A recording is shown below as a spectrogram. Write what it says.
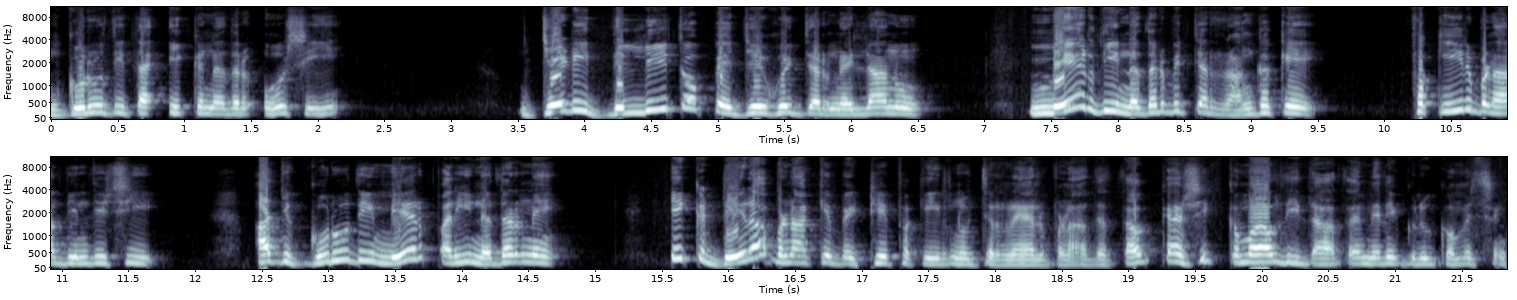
ਗੁਰੂ ਦੀ ਤਾਂ ਇੱਕ ਨਜ਼ਰ ਉਹ ਸੀ, ਜਿਹੜੀ ਦਿੱਲੀ ਤੋਂ ਭੇਜੇ ਹੋਏ ਜਰਨੈਲਾਂ ਨੂੰ ਮੇਰ ਦੀ ਨਜ਼ਰ ਵਿੱਚ ਰੰਗ ਕੇ ਫਕੀਰ ਬਣਾ ਦਿੰਦੀ ਸੀ। ਅੱਜ ਗੁਰੂ ਦੀ ਮਿਹਰ ਭਰੀ ਨਜ਼ਰ ਨੇ ਇੱਕ ਡੇਰਾ ਬਣਾ ਕੇ ਬੈਠੇ ਫਕੀਰ ਨੂੰ ਜਰਨੈਲ ਬਣਾ ਦਿੱਤਾ। ਉਹ ਕੈਸੀ ਕਮਾਲ ਦੀ ਦਾਤ ਹੈ ਮੇਰੇ ਗੁਰੂ ਗੋਬਿੰਦ ਸਿੰਘ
